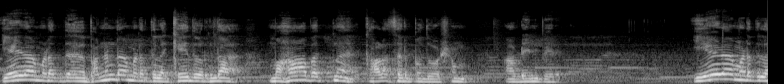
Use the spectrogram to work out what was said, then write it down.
ஏழாம் இடத்துல பன்னெண்டாம் இடத்துல கேது இருந்தால் மகாபத்ம காலசர்ப்ப தோஷம் அப்படின்னு பேர். ஏழாம் இடத்துல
